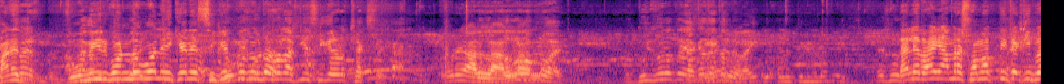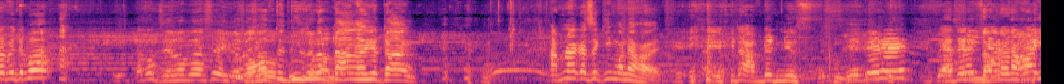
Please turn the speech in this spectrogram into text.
মানে জমির গন্ডগোল এখানে সিগারেট পর্যন্ত ওরে আল্লাহ আল্লাহ তাহলে ভাই আমরা সমাপ্তিটা কীভাবে দেবো? এখন যেভাবে আছে সমাপ্তি দুইজনের ডাং আগে ডাং। আপনার কাছে কি মনে হয়? এটা আপডেট নিউজ এদের ঝগড়াটা হয়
